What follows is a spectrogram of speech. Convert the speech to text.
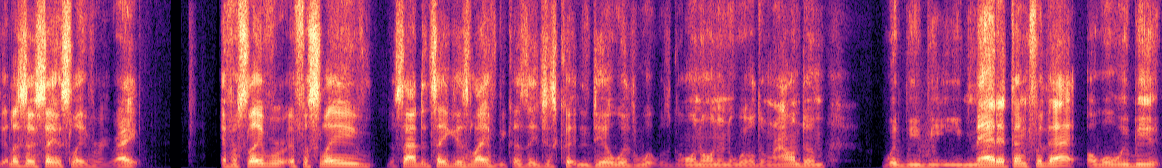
let's just say it's slavery, right? If a slaver, if a slave decided to take his life because they just couldn't deal with what was going on in the world around them, would we be mad at them for that, or will we be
